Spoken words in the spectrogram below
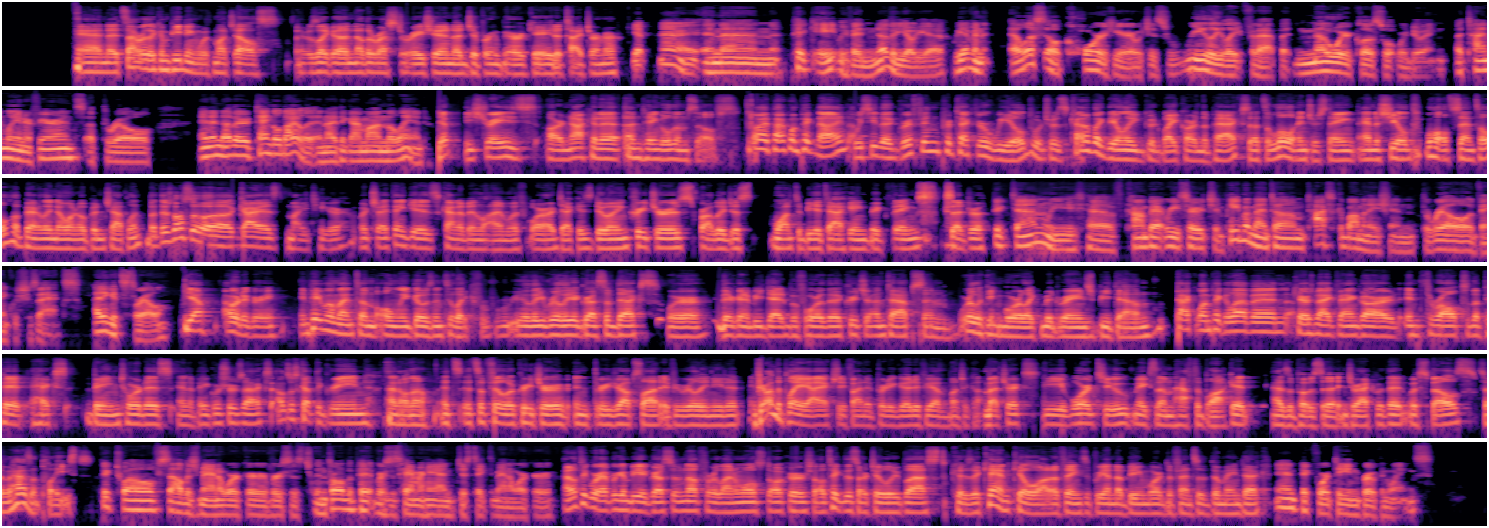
and it's not really competing with much else. There's like another restoration, a gibbering barricade, a tie turner. Yep. All right. And then pick eight, we've another Yotia. We have an LSL core here, which is really late for that, but nowhere close to what we're doing. A timely interference, a thrill, and another tangled islet. And I think I'm on the land. Yep, these strays are not going to untangle themselves. All right, pack one, pick nine. We see the Griffin Protector Wield, which was kind of like the only good white card in the pack, so that's a little interesting. And a Shield Wall Sentinel. Apparently, no one opened Chaplain. But there's also a Gaia's Might here, which I think is kind of in line with what our deck is doing. Creatures probably just want to be attacking big things, etc. Pick 10, we have Combat Research, Impede Momentum, Toxic Abomination, Thrill, and Vanquish's Axe. I think it's Thrill. Yeah, I would agree. Impede Momentum only goes into like really, really aggressive decks where they're going to be dead before the creature untaps, and we're looking more like mid range beatdown. Pack 1, pick 11, Charismatic Vanguard, In Thrall to the Pit, Hex, Bane Tortoise, and a Vanquisher's Axe. I'll just cut the green. I don't know. It's it's a filler creature in three drop slot if you really need it. If you're on the play, I actually find it pretty good if you have a bunch of combat tricks. The Ward 2 makes them have to block it as opposed to interact with it with spells. So it has a place. Pick 12, Salvage Mana Worker versus Enthrall the Pit versus Hammerhand, just take the Mana Worker. I don't think we're ever going to be aggressive enough for a Wall Stalker, so I'll take this Artillery Blast because it can kill a lot of things if we end up being more defensive domain deck. And pick 14, Broken Wings.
